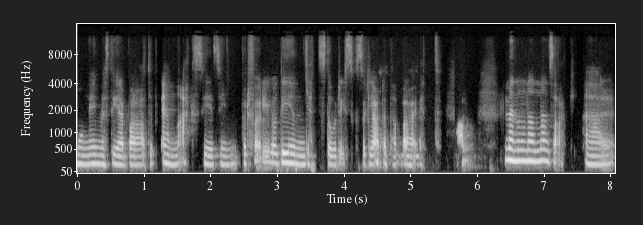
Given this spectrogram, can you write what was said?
många investerar bara typ en aktie i sin portfölj och det är en jättestor risk såklart att ha bara ett. Men en annan sak är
